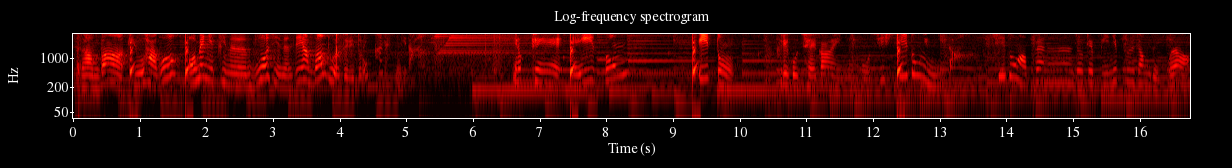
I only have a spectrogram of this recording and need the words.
그래서 한번 view하고 amenity는 무엇이 있는지 한번 보여드리도록 하겠습니다. 이렇게 A동, B동, 그리고 제가 있는 곳이 C동입니다. C동 앞에는 저렇게 미니 풀장도 있고요.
